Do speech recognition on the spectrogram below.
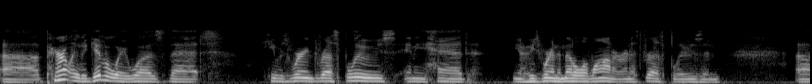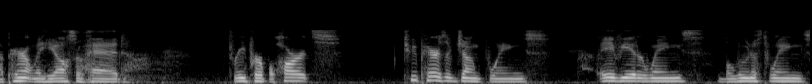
Uh, apparently, the giveaway was that he was wearing dress blues and he had, you know, he's wearing the Medal of Honor on his dress blues, and uh, apparently he also had three Purple Hearts, two pairs of jump wings, aviator wings, balloonist wings,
